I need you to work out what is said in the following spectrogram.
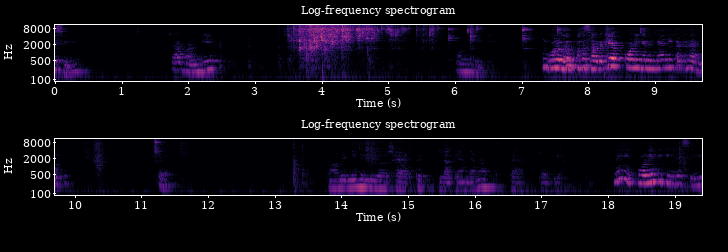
ਗਿੱਲੀ ਸੀ ਚਾਹ ਬਣ ਗਈ। ਗਈ ਗੋਲ ਗੱਪਾ ਸੜ ਕੇ ਪਾਣੀ ਕਹਿੰਦੀ ਮੈਂ ਨਹੀਂ ਕੱਢਣਾ ਇਹਨੂੰ। ਚਲੋ। ਪਾਣੀ ਨਹੀਂ ਗਿੱਲੀ ਉਹ ਸਾਈਡ ਤੇ ਲੱਗ ਜਾਂਦਾ ਨਾ ਤੈ ਟੋਪੀਆ ਨਹੀਂ ਪਾਣੀ ਵੀ ਗਿੱਲੀ ਸੀ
